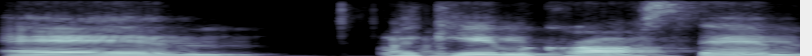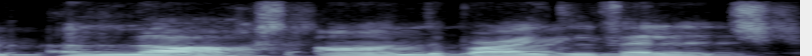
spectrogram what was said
Um, I came across them a lot on the Bridal Village,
